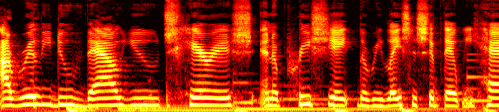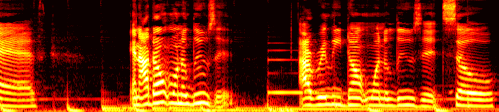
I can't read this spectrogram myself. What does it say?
I really do value, cherish, and appreciate the relationship that we have. And I don't want to lose it. I really don't want to lose it. So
